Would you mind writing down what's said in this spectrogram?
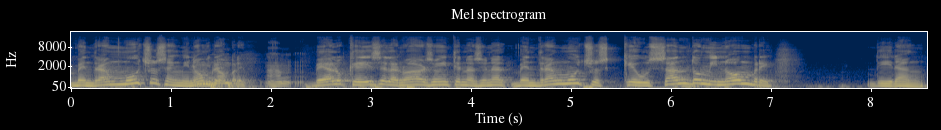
vendrán muchos en mi En mi nombre. nombre. Ajá. Vea lo que dice la nueva versión internacional. Vendrán muchos que usando mi nombre dirán.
